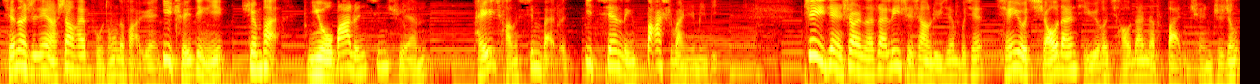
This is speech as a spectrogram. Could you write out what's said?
前段时间啊，上海浦东的法院一锤定音，宣判纽巴伦侵权，赔偿新百伦一千零八十万人民币。这件事儿呢，在历史上屡见不鲜。前有乔丹体育和乔丹的版权之争，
